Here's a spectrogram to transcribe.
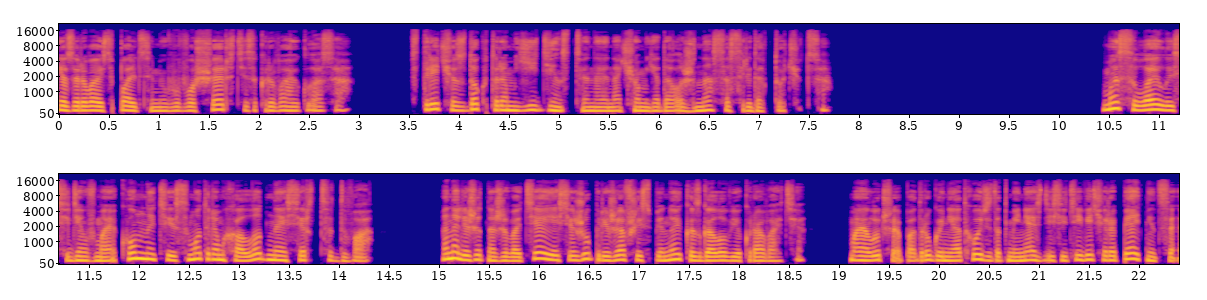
Я зарываюсь пальцами в его шерсть и закрываю глаза. Встреча с доктором — единственное, на чем я должна сосредоточиться. Мы с Лайлой сидим в моей комнате и смотрим «Холодное сердце 2». Она лежит на животе, а я сижу, прижавшись спиной к изголовью кровати. Моя лучшая подруга не отходит от меня с десяти вечера пятницы,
